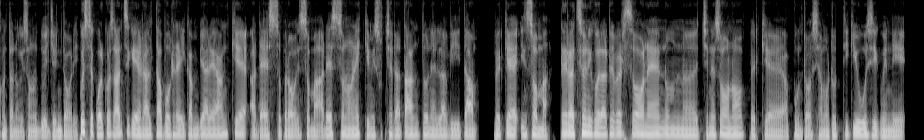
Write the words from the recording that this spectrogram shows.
contando che sono due genitori. Questo è qualcosa anzi che in realtà potrei cambiare anche adesso, però insomma adesso non è che mi succeda tanto nella vita. Perché insomma, relazioni con le altre persone non ce ne sono perché appunto siamo tutti chiusi, quindi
